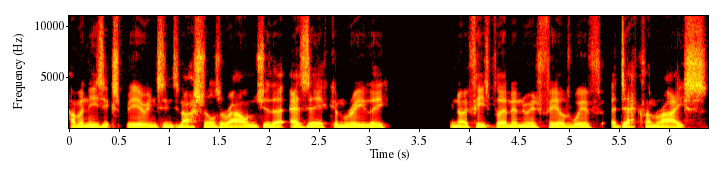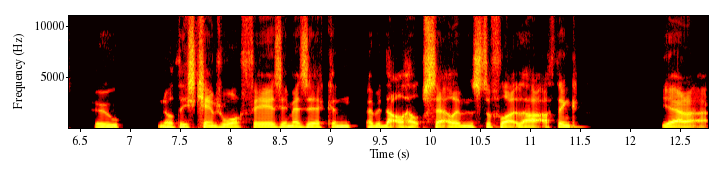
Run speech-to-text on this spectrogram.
having these experienced internationals around you. That Eze can really, you know, if he's playing in the midfield with a Declan Rice, who you know these games won't faze him, Eze can maybe that'll help settle him and stuff like that. I think, yeah,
